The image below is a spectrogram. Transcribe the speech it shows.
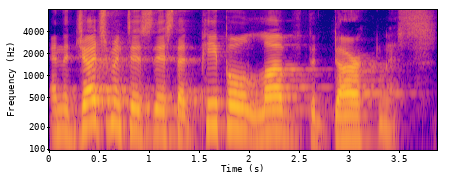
And the judgment is this that people love the darkness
